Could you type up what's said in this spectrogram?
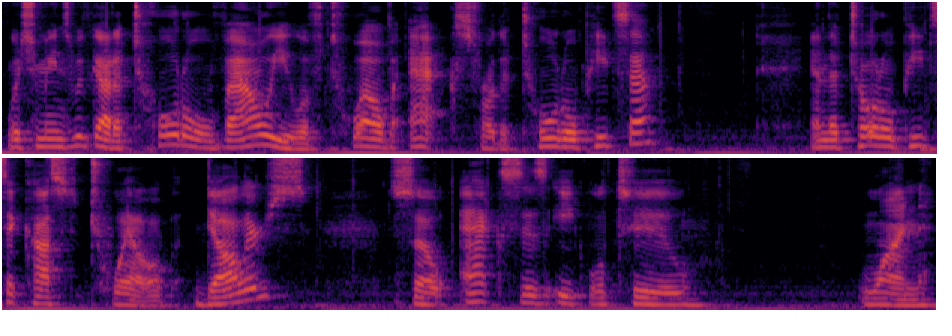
which means we've got a total value of 12x for the total pizza. And the total pizza cost $12. So x is equal to $1.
